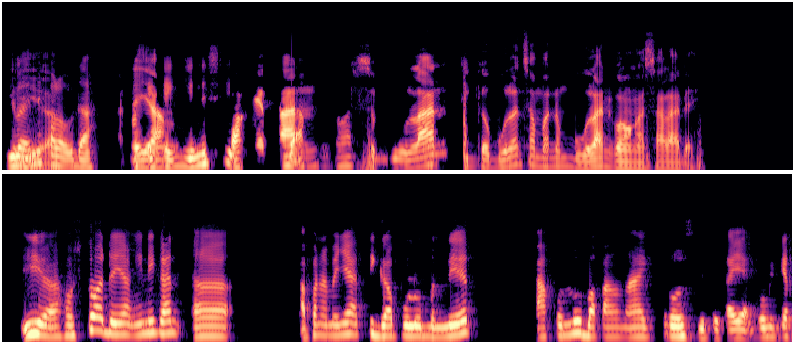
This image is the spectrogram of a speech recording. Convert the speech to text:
gila ini Iya. kalau udah Ada yang kayak gini sih paketan sebulan, tiga bulan sama enam bulan kalau nggak salah deh. iya host tuh ada yang ini kan eh, apa namanya 30 menit akun lu bakal naik terus gitu kayak gue mikir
